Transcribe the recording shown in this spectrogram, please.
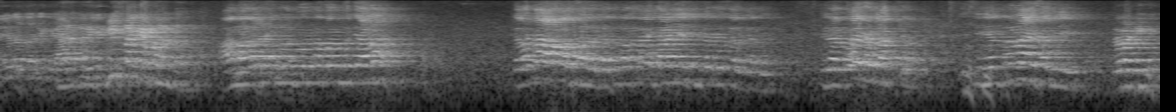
तेरा तारीख तेरा तारीख, आहे वीस तारखेपर्यंत. आम्हाला पूर्णमध्ये आला त्याला काय आवाज झाला का? तुम्हाला काय गाडी आहे तुमच्याकडे सरकारी? तिला काय वेळ लागतं? तिची यंत्रणा आहे सगळी चला ठीक आहे.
